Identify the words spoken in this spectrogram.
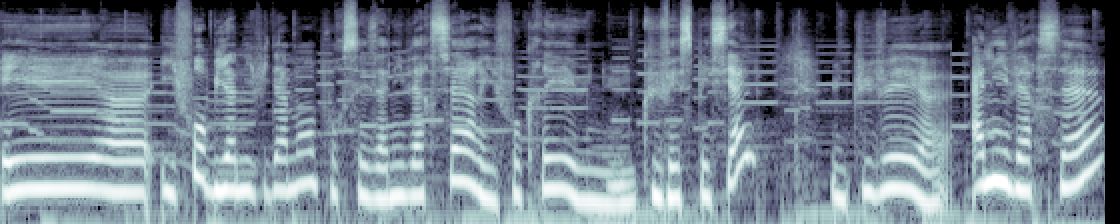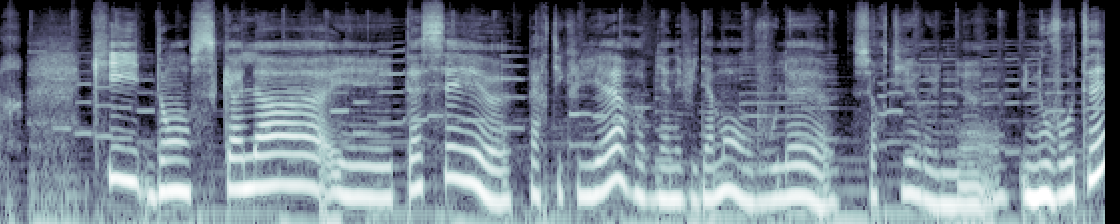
Et euh, il faut bien évidemment pour ces anniversaires, il faut créer une, cuvée spéciale, une cuvée euh, anniversaire qui, dans ce cas-là, est assez euh, particulière. Bien évidemment, on voulait euh, sortir une, euh, une nouveauté.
